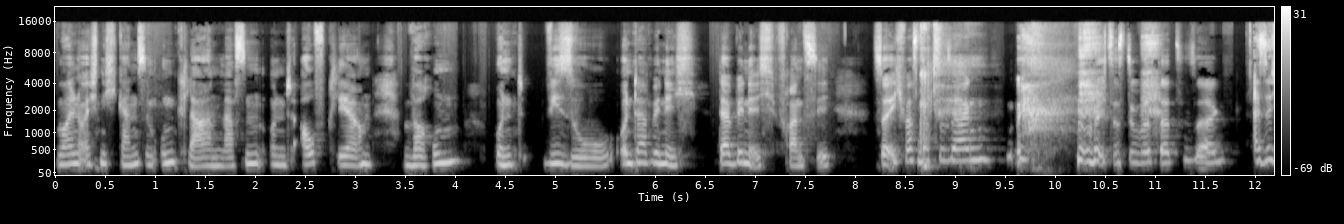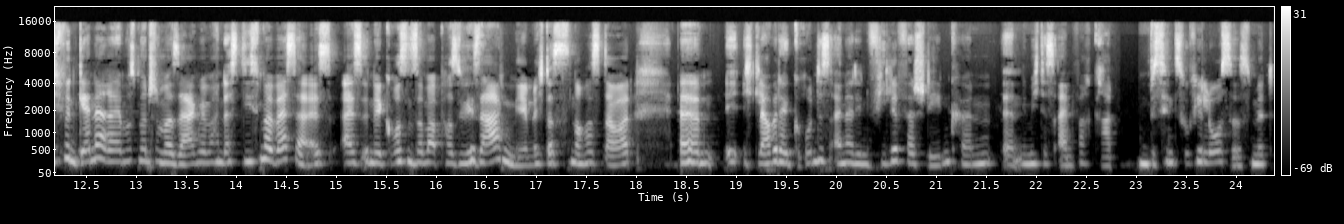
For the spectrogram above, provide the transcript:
wollen euch nicht ganz im Unklaren lassen und aufklären, warum und wieso. Und da bin ich, da bin ich, Franzi. Soll ich was dazu sagen? Möchtest du was dazu sagen? Also ich finde generell muss man schon mal sagen, wir machen das diesmal besser als, als in der großen Sommerpause. Wir sagen nämlich, dass es noch was dauert. Ähm, ich, glaube, der Grund ist einer, den viele verstehen können, äh, nämlich dass einfach gerade ein bisschen zu viel los ist mit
